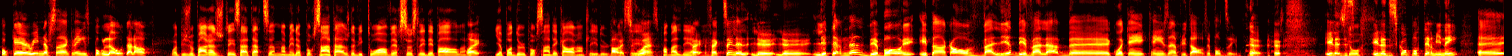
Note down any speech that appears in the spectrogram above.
pour Carey, 915 pour l'autre. Alors... Oui, puis je veux pas en rajouter sa tartine, là, mais le pourcentage de victoires versus les départs, Ouais. il n'y a pas 2% d'écart entre les deux. Bon, ben, c'est- vois. C'est pas mal né Fait, fait que, tu sais, le- le- le- l'éternel débat est, est encore valide et valable, euh, quoi, 15, 15 ans plus tard, c'est pour dire. Et le, dis- Discours. et le discours pour terminer, euh,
